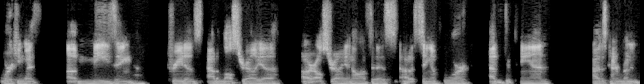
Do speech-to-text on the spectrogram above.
working with amazing creatives out of Australia, our Australian office, out of Singapore, out of Japan, I was kind of running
